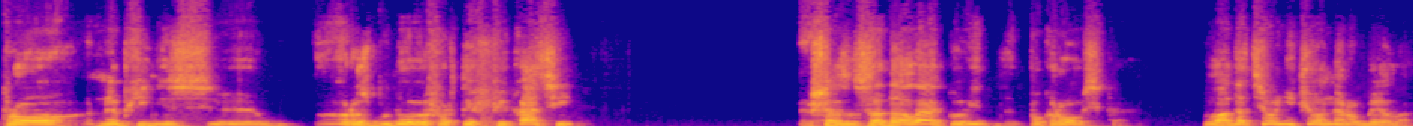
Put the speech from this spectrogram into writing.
про необхідність е, розбудови фортифікацій ще задалеко від Покровська. Влада цього нічого не робила.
